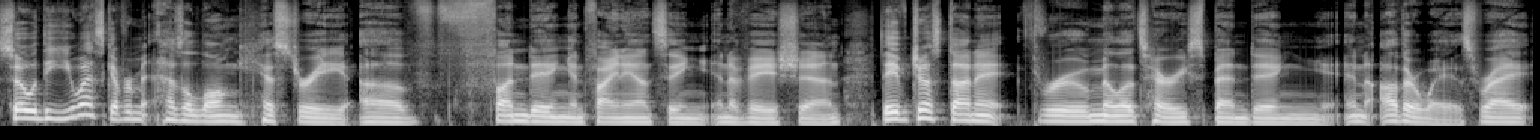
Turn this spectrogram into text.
So the US government has a long history of funding and financing innovation. They've just done it through military spending and other ways, right?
